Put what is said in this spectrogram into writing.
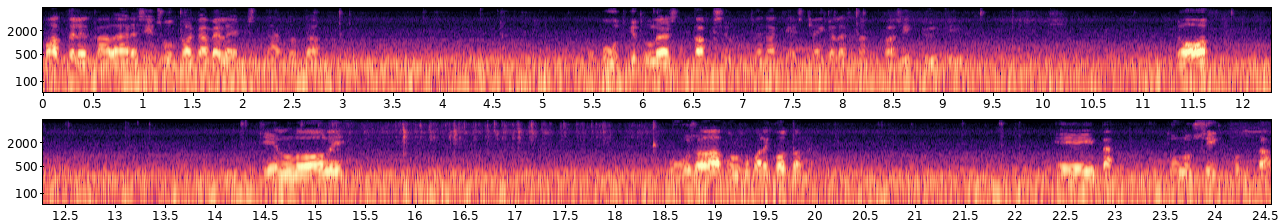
mä ajattelin, että mä lähden siitä suuntaan kävelemään, mistä näin tota, muutkin tulee sitten taksilla ja näkee sitten meikäläisen nakkaa kyytiin. No, kello oli kuusi aamulla, kun mä olin kotona. Eipä tullut sinkuttaa,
